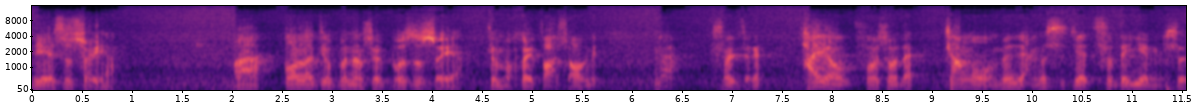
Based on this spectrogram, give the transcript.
也是水啊，啊。高了就不能说不是水啊，怎么会发烧呢？那所以这个还有佛说的，像我们人世间吃的饮食，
